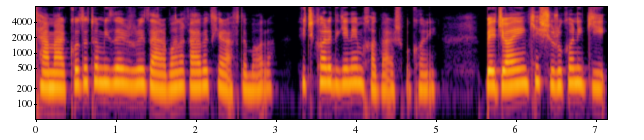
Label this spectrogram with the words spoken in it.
تمرکزتو می‌ذاری روی ضربان قلبت که رفته بالا. هیچ کار دیگه نمی‌خواد براش بکنی. به جای اینکه شروع کنی گی-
